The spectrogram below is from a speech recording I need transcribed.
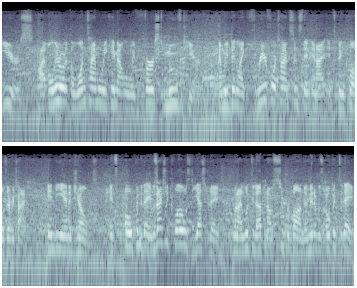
years. I only rode it the one time when we came out when we first moved here. And we've been like three or four times since then and I, it's been closed every time. Indiana Jones. It's open today. It was actually closed yesterday when I looked it up and I was super bummed. And then it was open today.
